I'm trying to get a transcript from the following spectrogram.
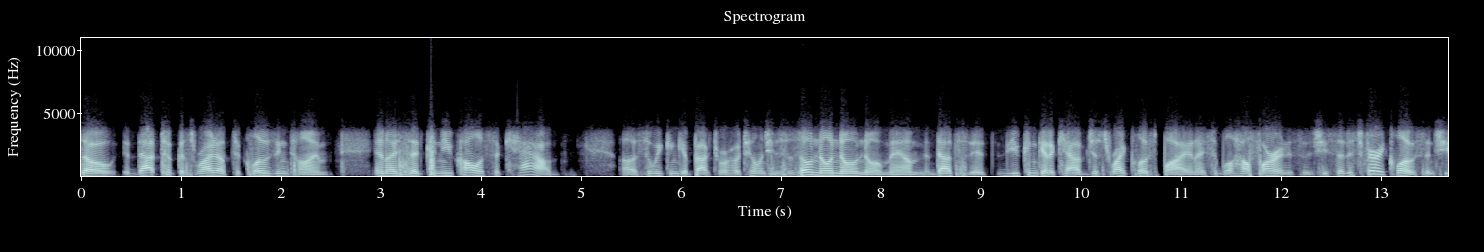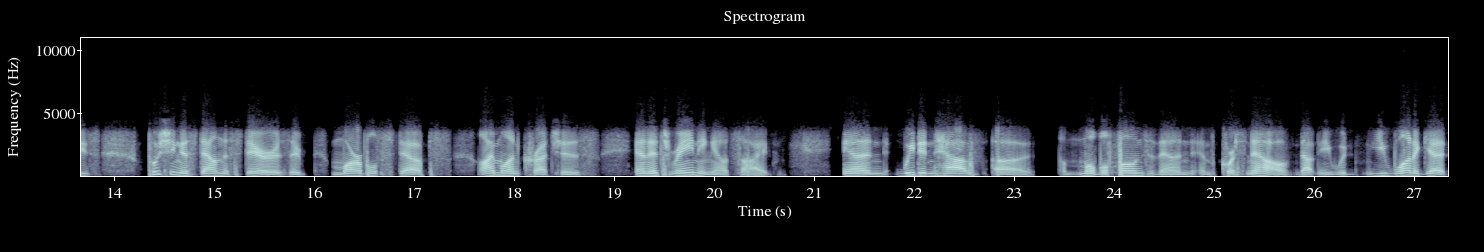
So that took us right up to closing time and i said can you call us a cab uh, so we can get back to our hotel. And she says, "Oh no, no, no, ma'am. That's it. You can get a cab just right close by." And I said, "Well, how far?" And she said, "It's very close." And she's pushing us down the stairs. They're marble steps. I'm on crutches, and it's raining outside. And we didn't have uh, mobile phones then, and of course now that you would you want to get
